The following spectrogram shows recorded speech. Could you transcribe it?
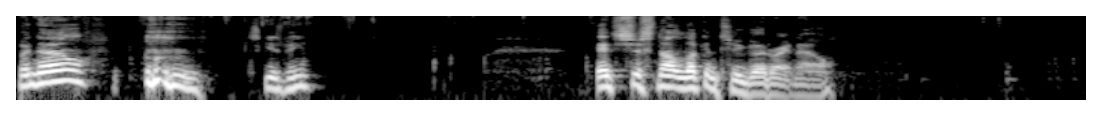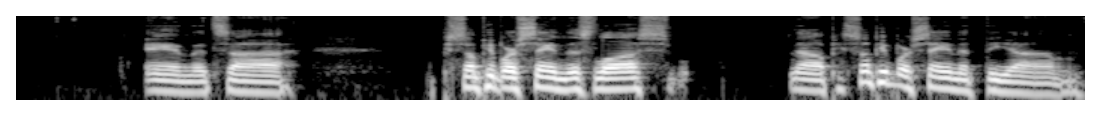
But no, excuse me, it's just not looking too good right now. And it's, uh, some people are saying this loss. Now, some people are saying that the, um,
